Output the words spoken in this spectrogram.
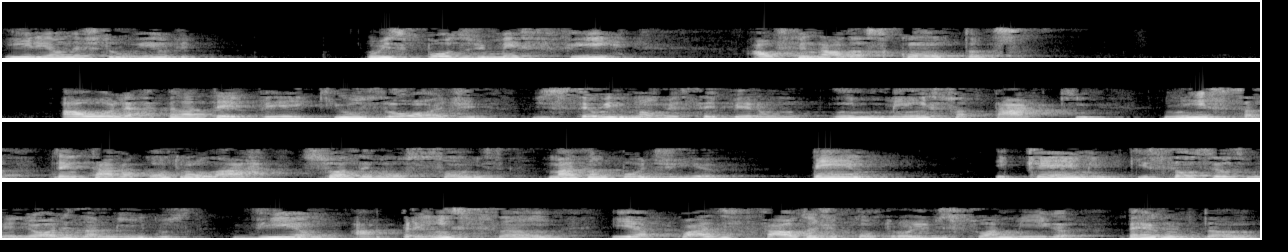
iriam destruir o esposo de Mefir ao final das contas. Ao olhar pela TV que os Zord de seu irmão receberam um imenso ataque, Nissa tentava controlar suas emoções, mas não podia. Pen e Kemi, que são seus melhores amigos, viam a apreensão e a quase falta de controle de sua amiga, perguntando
